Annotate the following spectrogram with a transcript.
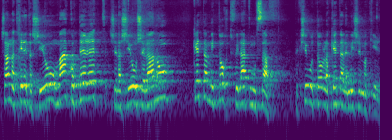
עכשיו נתחיל את השיעור. מה הכותרת של השיעור שלנו? קטע מתוך תפילת מוסף. תקשיבו טוב לקטע למי שמכיר.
